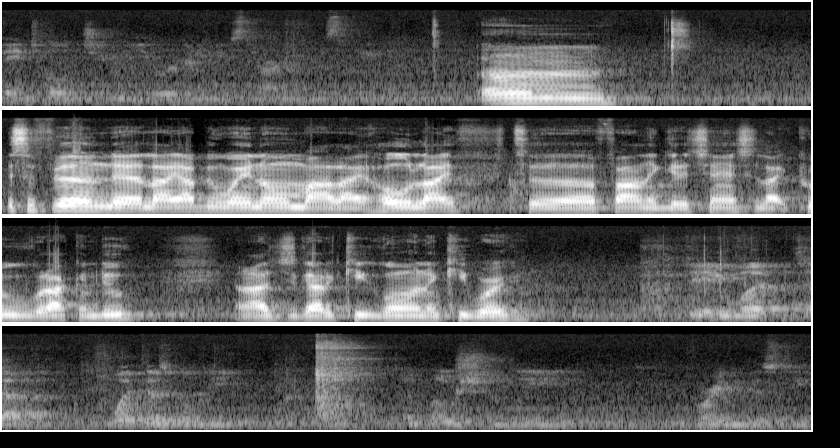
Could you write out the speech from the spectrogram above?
they told you you were going to be starting this week? Um, it's a feeling that like I've been waiting on my like whole life to uh, finally get a chance to like prove what I can do, and I just got to keep going and keep working. What, uh, what does Malik emotionally bring this team?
